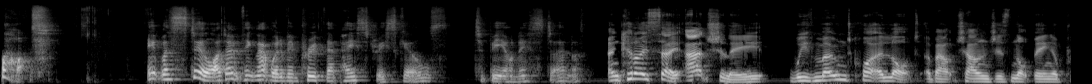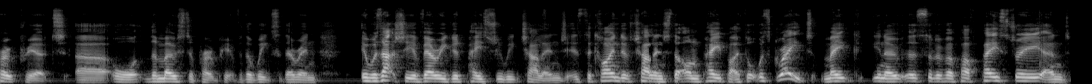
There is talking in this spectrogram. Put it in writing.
But it was still, I don't think that would have improved their pastry skills, to be honest. And And can I say, actually, we've moaned quite a lot about challenges not being appropriate uh, or the most appropriate for the weeks that they're in. It was actually a very good pastry week challenge. It's the kind of challenge that on paper I thought was great. Make, you know, a sort of a puff pastry and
